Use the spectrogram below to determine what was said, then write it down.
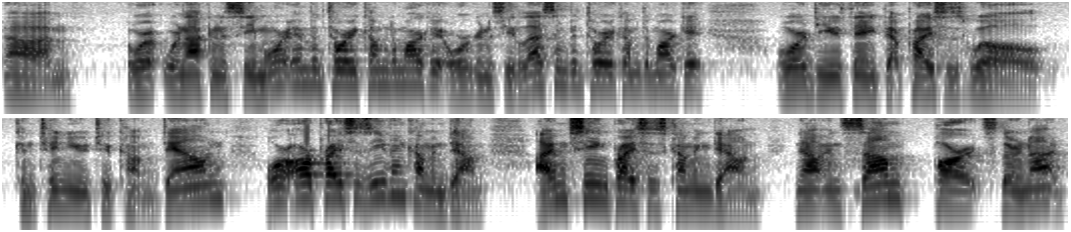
um, we're, we're not going to see more inventory come to market, or we're going to see less inventory come to market, or do you think that prices will continue to come down, or are prices even coming down? I'm seeing prices coming down now. In some parts, they're not.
